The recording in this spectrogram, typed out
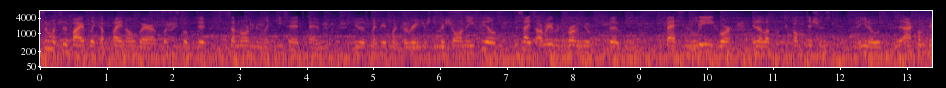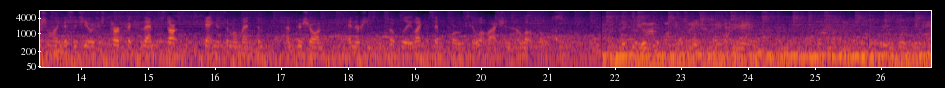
similar to the Viaplay Cup final, where of course he spoke to Sam Norton, like he said, um, you know this might be a point for Rangers to push on, and you feel the sides that are maybe performing the, the, the best in the league or in other competitions, you know, a competition like this is you know just perfect for them to start getting some momentum and push on in their season. So hopefully, like I said before, we see a lot of action and a lot of goals. Starting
